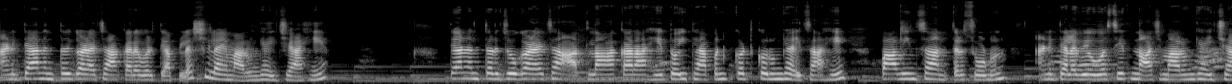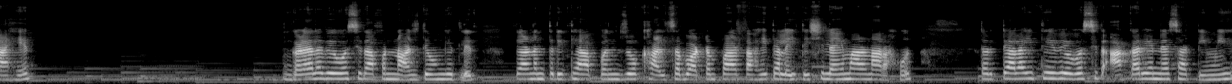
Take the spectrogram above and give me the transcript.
आणि त्यानंतर गळ्याच्या आकारावरती आपल्याला शिलाई मारून घ्यायची आहे. त्यानंतर जो गळ्याचा आतला आकार आहे तो इथे आपण कट करून घ्यायचा आहे. पाव इंच अंतर सोडून आणि त्याला व्यवस्थित नॉच मारून घ्यायचे आहेत. गळ्याला व्यवस्थित आपण नॉच देऊन घेतलेत. त्यानंतर इथे आपण जो खालचा बॉटम पार्ट आहे त्याला इथे शिलाई मारणार आहोत. तर त्याला इथे व्यवस्थित आकार येण्यासाठी मी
